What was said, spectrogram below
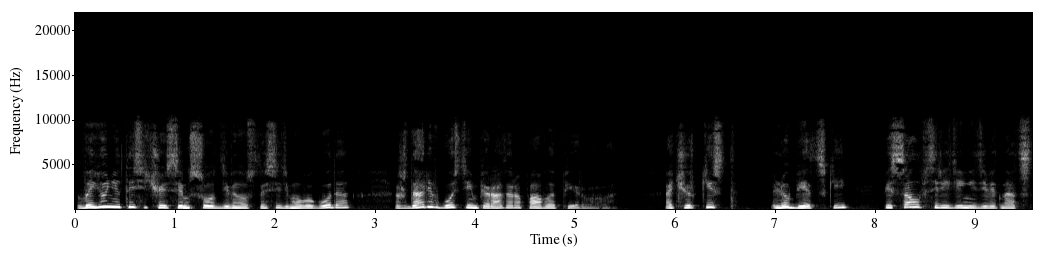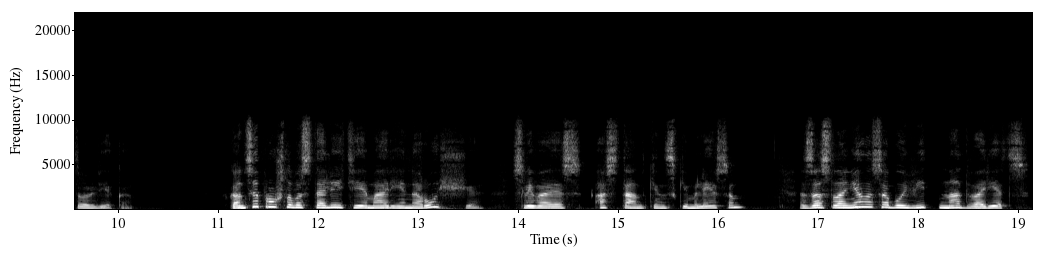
В июне 1797 года ждали в гости императора Павла I, а черкист Любецкий писал в середине XIX века. В конце прошлого столетия Марьина роща, сливаясь Останкинским лесом, заслоняла собой вид на дворец,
